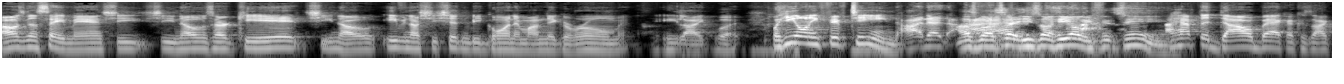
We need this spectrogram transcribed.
I was gonna say, man, she she knows her kid. She know, even though she shouldn't be going in my nigga room. He like what? But he only 15. I, that, I was about to say he's on he only 15. I have to dial back because I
